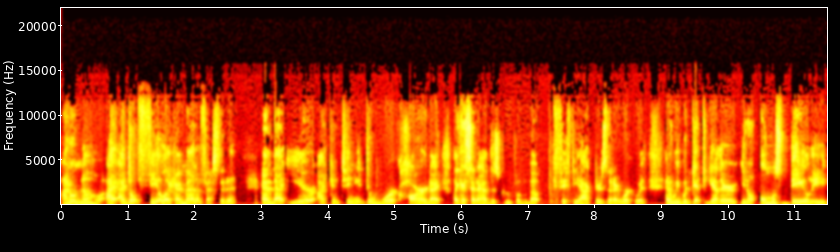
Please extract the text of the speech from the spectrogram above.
I don't know. I, I don't feel like I manifested it and that year i continued to work hard. I like i said i have this group of about 50 actors that i work with and we would get together you know almost daily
